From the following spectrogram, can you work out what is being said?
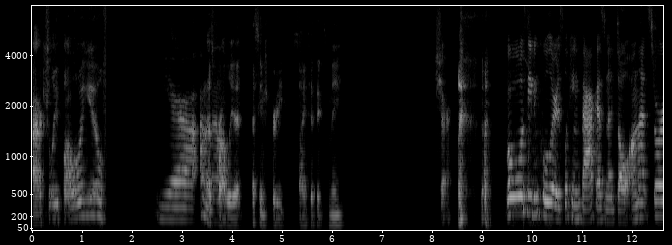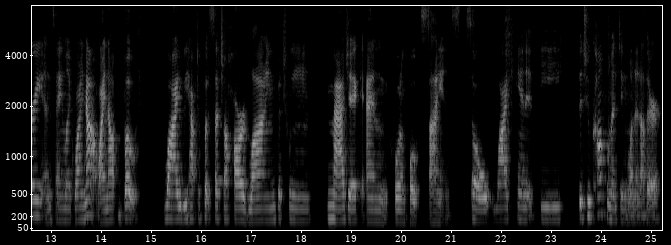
actually following you. yeah, I don't That's know. probably it. That seems pretty scientific to me. Sure. but what was even cooler is looking back as an adult on that story and saying, like, why not? Why not both? Why do we have to put such a hard line between magic and quote unquote science? So, why can't it be the two complementing one another?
